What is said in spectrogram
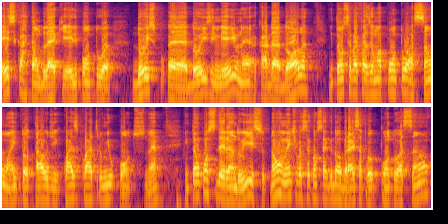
esse cartão Black, ele pontua 2,5 é, dois e meio, né, a cada dólar, então você vai fazer uma pontuação aí total de quase 4 mil pontos. Né? Então considerando isso, normalmente você consegue dobrar essa pontuação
